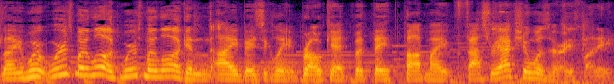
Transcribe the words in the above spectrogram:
like Where, where's my lock? Where's my lock? And i basically broke it but they thought my fast reaction was very funny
